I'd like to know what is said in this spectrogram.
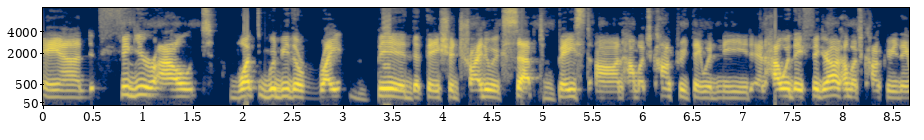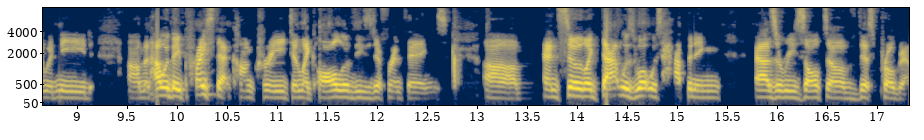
and figure out what would be the right bid that they should try to accept based on how much concrete they would need and how would they figure out how much concrete they would need um, and how would they price that concrete and like all of these different things um, and so like that was what was happening as a result of this program.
